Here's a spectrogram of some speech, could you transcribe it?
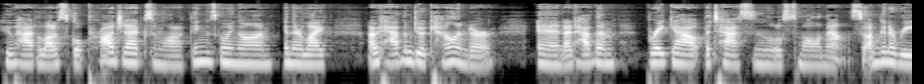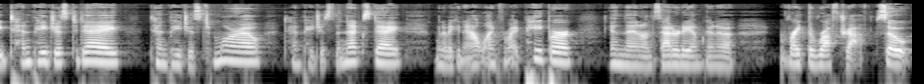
who had a lot of school projects and a lot of things going on in their life, I would have them do a calendar and I'd have them break out the tasks in little small amounts. So I'm going to read 10 pages today, 10 pages tomorrow, 10 pages the next day. I'm going to make an outline for my paper. And then on Saturday, I'm going to write the rough draft. So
